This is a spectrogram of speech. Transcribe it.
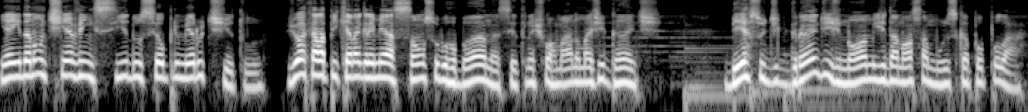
e ainda não tinha vencido o seu primeiro título. Viu aquela pequena agremiação suburbana se transformar numa gigante, berço de grandes nomes da nossa música popular.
